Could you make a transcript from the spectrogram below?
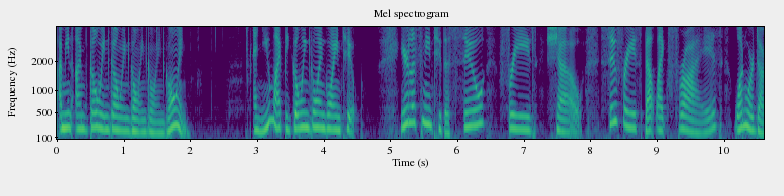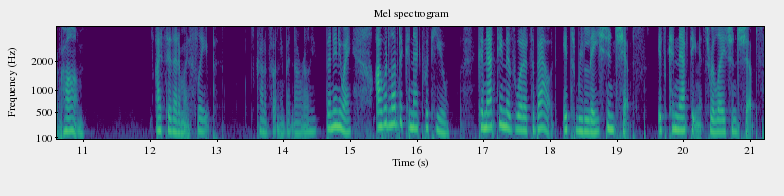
I mean, I'm going, going, going, going, going. And you might be going, going, going too. You're listening to the Sue Fries Show. Sue Fries, spelled like fries, one word.com. I say that in my sleep. It's kind of funny, but not really. But anyway, I would love to connect with you. Connecting is what it's about. It's relationships. It's connecting, it's relationships.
